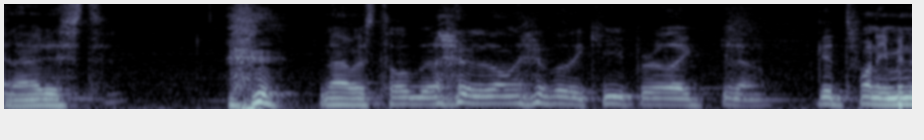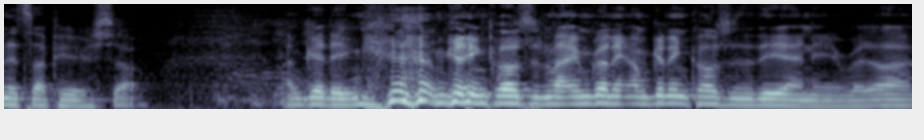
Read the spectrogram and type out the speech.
And I just, and I was told that I was only able to keep her like, you know, good 20 minutes up here, so I'm getting, I'm getting closer to my, I'm getting, I'm getting closer to the end here, but uh,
